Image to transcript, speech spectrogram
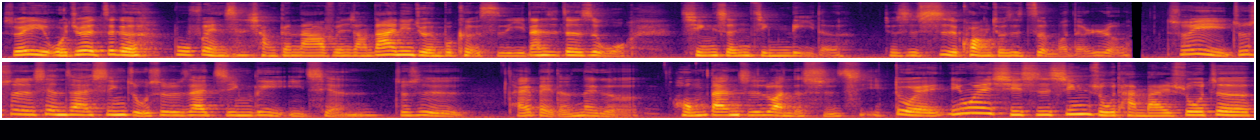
所以我觉得这个部分也是想跟大家分享。大家一定觉得不可思议，但是这是我亲身经历的，就是市况就是这么的热。所以就是现在新竹是不是在经历以前就是台北的那个红单之乱的时期？对，因为其实新竹坦白说，这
